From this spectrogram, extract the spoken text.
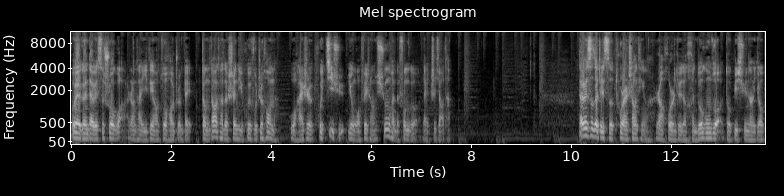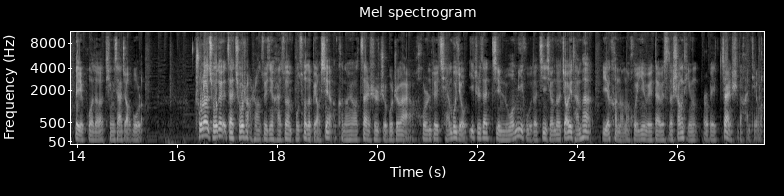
我也跟戴维斯说过啊，让他一定要做好准备。等到他的身体恢复之后呢，我还是会继续用我非常凶狠的风格来执教他。戴维斯的这次突然伤停啊，让湖人队的很多工作都必须呢要被迫的停下脚步了。除了球队在球场上最近还算不错的表现，可能要暂时止步之外啊，湖人队前不久一直在紧锣密鼓的进行的交易谈判，也可能呢会因为戴维斯的伤停而被暂时的喊停了。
